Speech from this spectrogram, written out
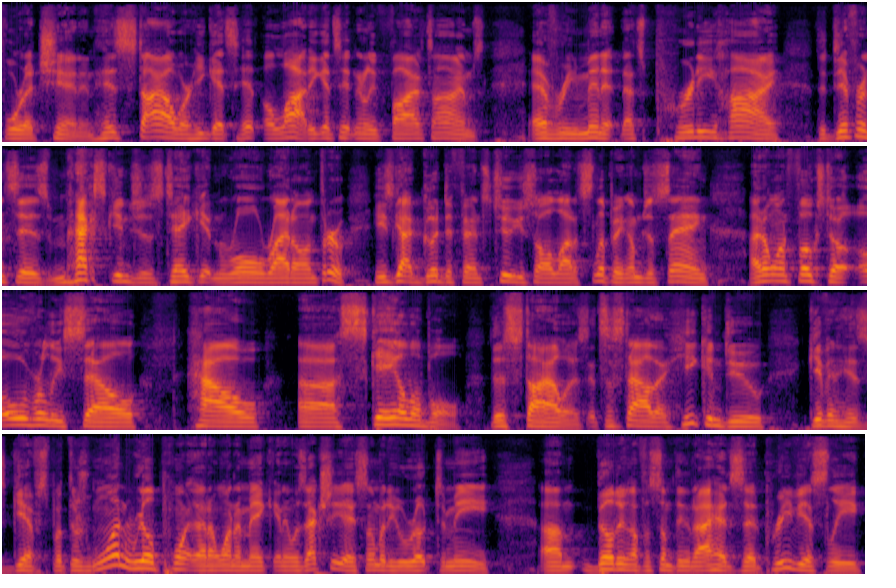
for a chin. And his style, where he gets hit a lot, he gets hit nearly five times every minute. That's pretty high. The difference is Max can just take it and roll right on through. He's got good defense too. You saw a lot of slipping. I'm just saying, I don't want folks to overly sell how uh, scalable this style is. It's a style that he can do given his gifts. But there's one real point that I want to make, and it was actually uh, somebody who wrote to me, um, building off of something that I had said previously.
